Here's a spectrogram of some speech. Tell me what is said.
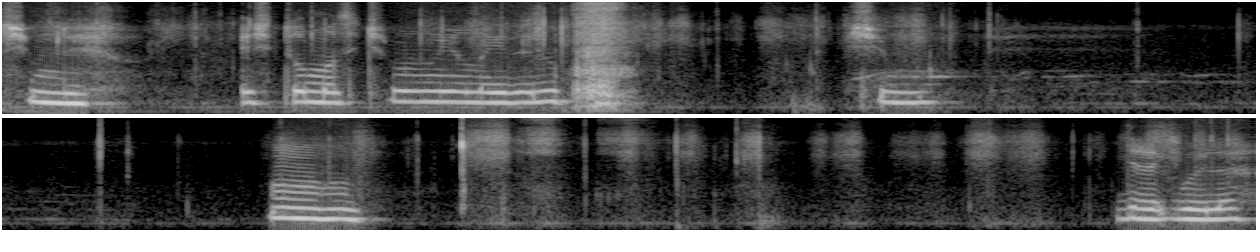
Şimdi eşit olması için onun yanına gidelim. Şimdi hı. Direkt böyle.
